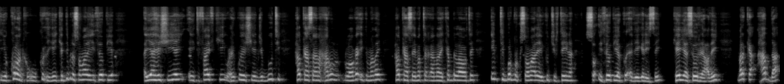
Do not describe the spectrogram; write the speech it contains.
iyo kulanka uu ku xigay kadibna soomaaliya ethoobiya ayaa heshiiyey kii waxay ku heshiiyeen jabuuti halkaasaana xarun looga igmaday halkaasay mataqaanaa ka bilaabatay. Intii burburka soomaaliya ay ku jirtayna ethoobiya ku adeeganaysay. Kenya soo raacday. Marka hadda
